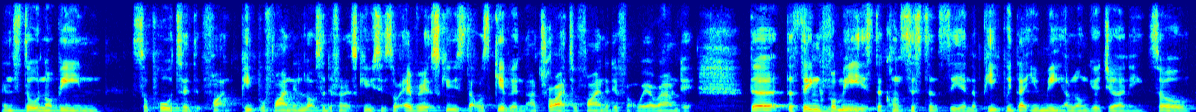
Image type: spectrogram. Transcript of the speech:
and still not being supported. Find, people finding lots of different excuses. So every excuse that was given, I tried to find a different way around it. The the thing for me is the consistency and the people that you meet along your journey. So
